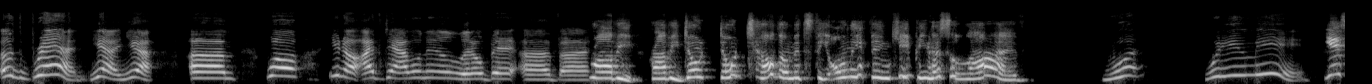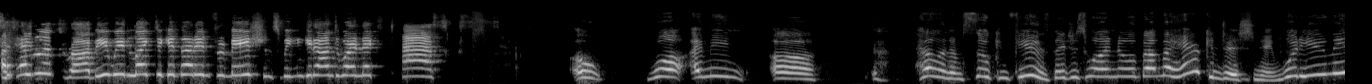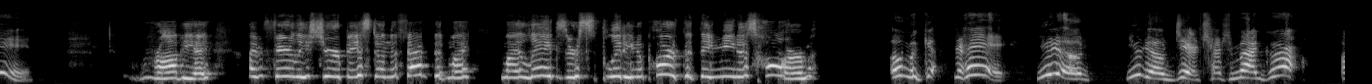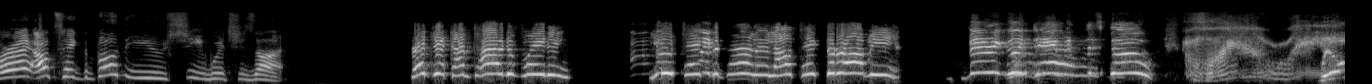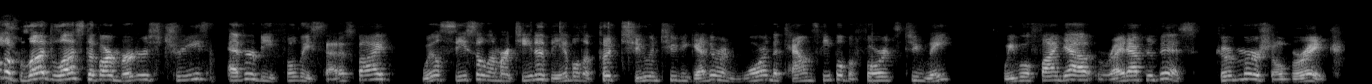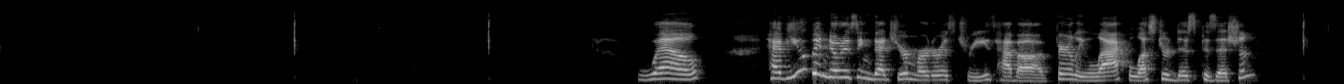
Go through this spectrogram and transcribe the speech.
Oh, the brand. Yeah, yeah. Um, well, you know, I've dabbled in a little bit of uh Robbie, Robbie, don't don't tell them it's the only thing keeping us alive. what? What do you mean? Yes, I tell us, Robbie. We'd like to get that information so we can get on to our next tasks. Oh, well, I mean, uh, Helen, I'm so confused. They just want to know about my hair conditioning. What do you mean? Robbie, I I'm fairly sure based on the fact that my my legs are splitting apart that they mean us harm. Oh my God! Hey, you don't, you don't dare touch my girl. All right, I'll take the both of you she witches on. Frederick, I'm tired of waiting. You take the girl and I'll take the Robbie. Very good, David. Let's go. Will the bloodlust of our murderous trees ever be fully satisfied? Will Cecil and Martina be able to put two and two together and warn the townspeople before it's too late? We will find out right after this commercial break. Well, have you been noticing that your murderous trees have a fairly lackluster disposition?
